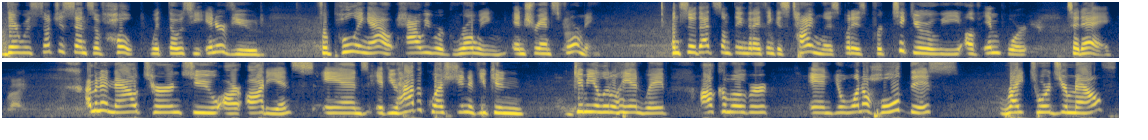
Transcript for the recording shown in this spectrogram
there was such a sense of hope with those he interviewed for pulling out how we were growing and transforming. And so that's something that I think is timeless, but is particularly of import today. Right. I'm going to now turn to our audience. And if you have a question, if you can give me a little hand wave, I'll come over and you'll want to hold this right towards your mouth.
